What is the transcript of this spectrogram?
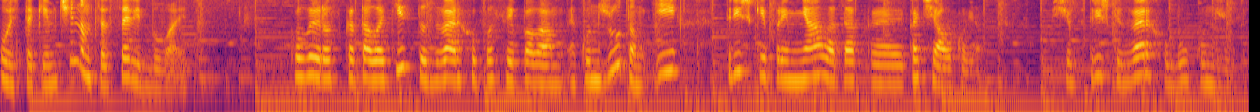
Ось таким чином це все відбувається. Коли розкатала тісто, зверху посипала кунжутом і трішки примняла так е, качалкою, щоб трішки зверху був кунжут.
